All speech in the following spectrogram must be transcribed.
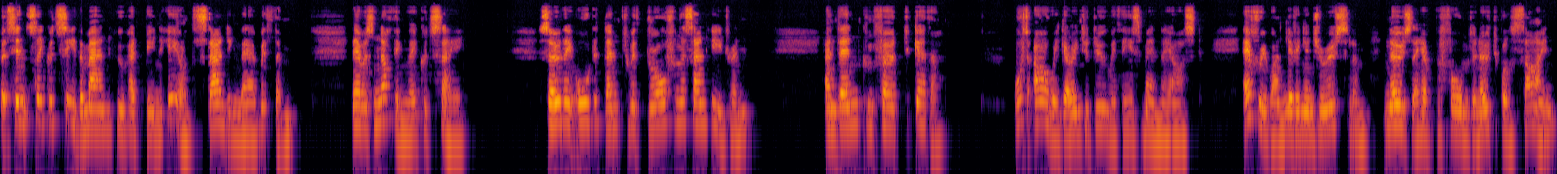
But since they could see the man who had been healed standing there with them, there was nothing they could say. So they ordered them to withdraw from the Sanhedrin and then conferred together. What are we going to do with these men? They asked. Everyone living in Jerusalem knows they have performed a notable sign,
